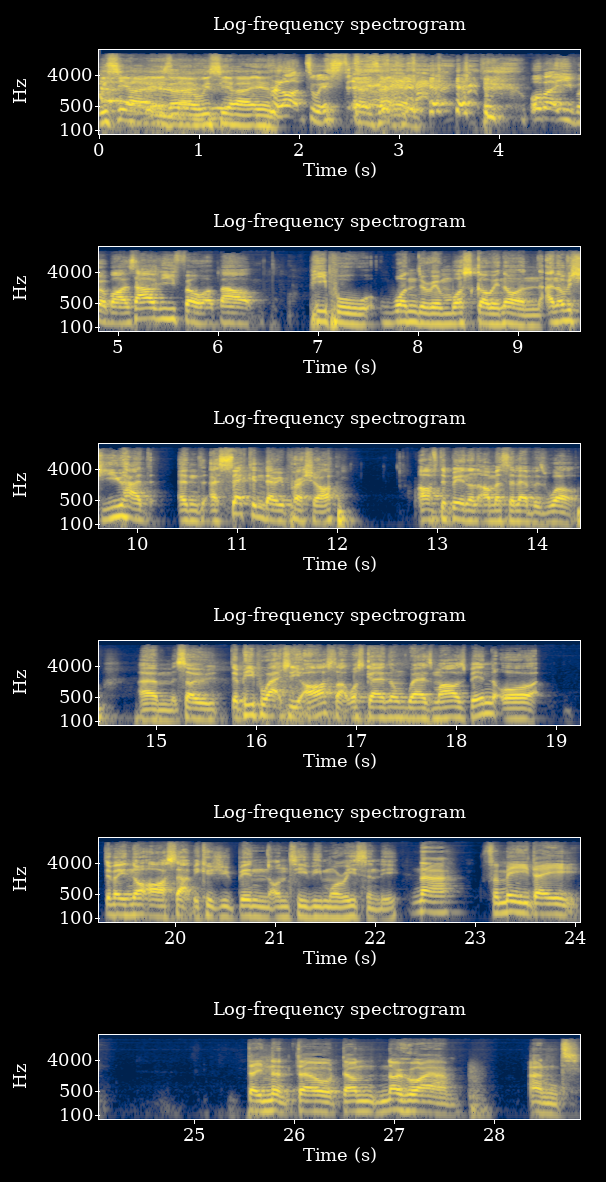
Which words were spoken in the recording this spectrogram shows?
we see how it is now. We see how it is. Plot twist. Exactly. what about you, Babaz? How have you felt about people wondering what's going on? And obviously, you had an, a secondary pressure after being on I'm a Celeb as well. Um, so, do people actually ask like, "What's going on? Where's Miles been?" Or do they not ask that because you've been on TV more recently? Nah, for me, they they they'll they'll know who I am, and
